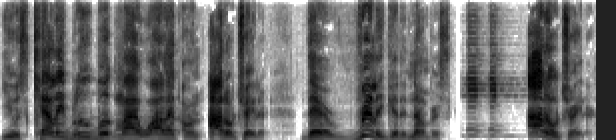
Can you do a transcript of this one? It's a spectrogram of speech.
use Kelley Blue Book My Wallet on Auto Trader. They're really good at numbers. Auto Trader.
